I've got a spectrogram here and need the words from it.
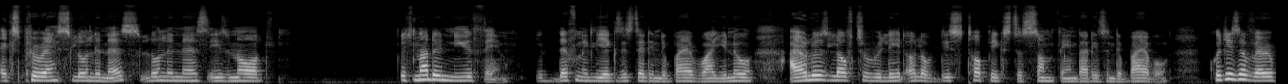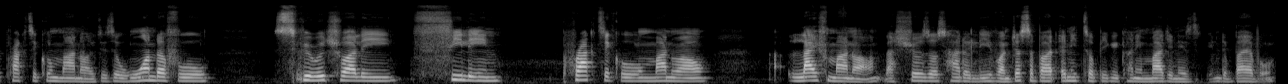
experience loneliness. Loneliness is not it's not a new thing. It definitely existed in the Bible. You know, I always love to relate all of these topics to something that is in the Bible, which is a very practical manual. It is a wonderful, spiritually feeling, practical manual, life manual that shows us how to live on just about any topic you can imagine is in the Bible.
